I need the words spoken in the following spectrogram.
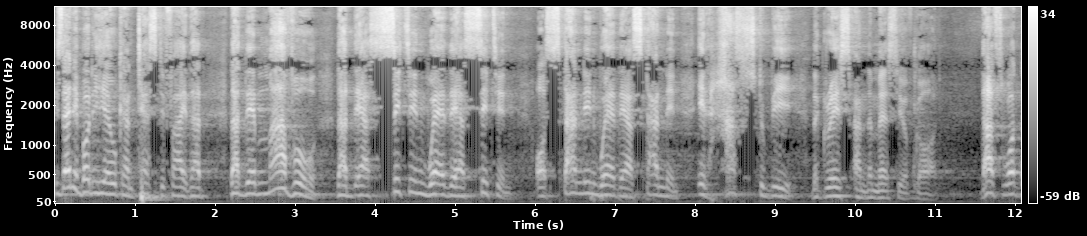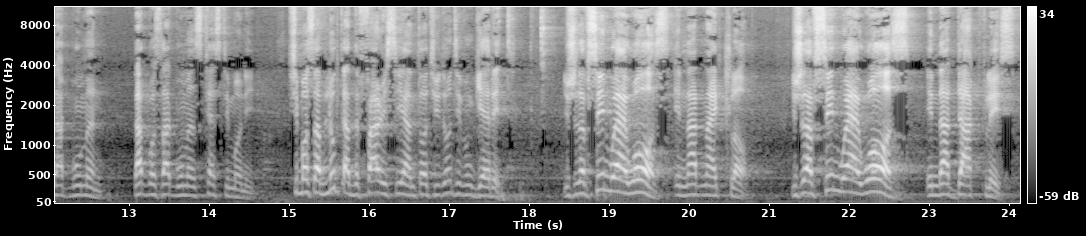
Is there anybody here who can testify that that they marvel that they are sitting where they are sitting or standing where they are standing. It has to be the grace and the mercy of God. That's what that woman, that was that woman's testimony. She must have looked at the Pharisee and thought, You don't even get it. You should have seen where I was in that nightclub. You should have seen where I was in that dark place.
